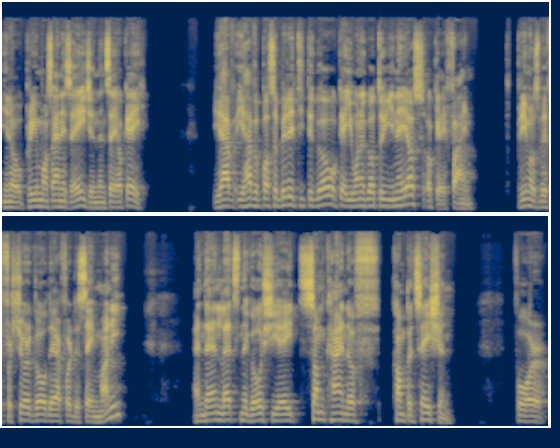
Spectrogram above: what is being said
you know Primoz and his agent and say, okay, you have you have a possibility to go. Okay, you want to go to Ineos? Okay, fine. Primoz will for sure go there for the same money, and then let's negotiate some kind of compensation for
